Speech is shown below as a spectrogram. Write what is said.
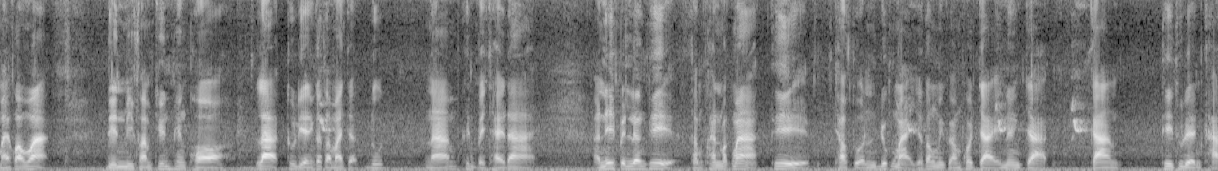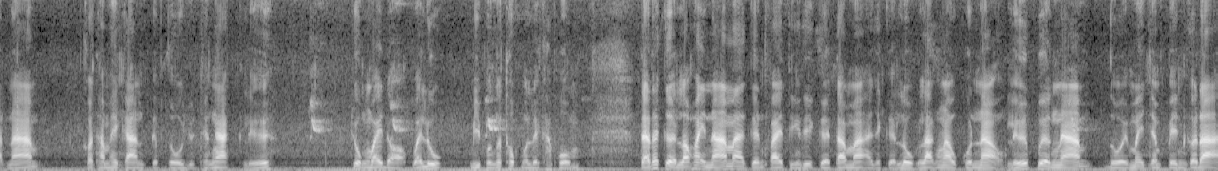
หมายความว่า ดินมีความชื้นเพียงพอรากทุเรียนก็สามารถจะดูดน้ำขึ้นไปใช้ได้ อันนี้เป็นเรื่องที่สำคัญมาก ๆ ที่ชาวสวนยุคใหม่จะต้องมีความเข้าใจ เนื่องจากการที่ทุเรียนขาดน้ำก็ทำให้การเติบโตหยุดชะงัก หรือ ช่วงไว้ดอกไว้ลูกมีผลกระทบหมดเลยครับผมแต่ถ้าเกิดเราให้น้ำมากเกินไปสิ่งที่เกิดตามมาอาจจะเกิดโรครากเน่าคนเน่า หรือเปลืองน้ำโดยไม่จำเป็นก็ได้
